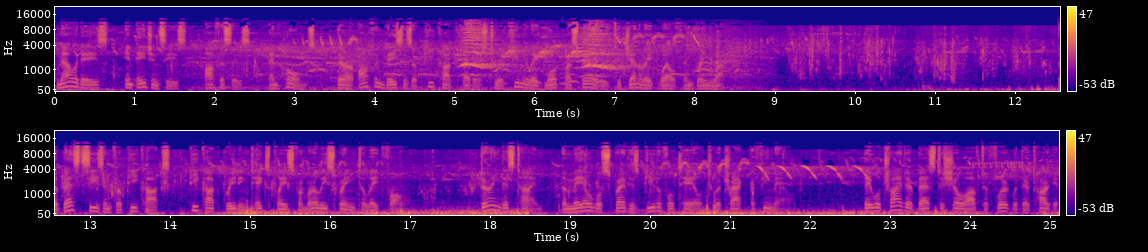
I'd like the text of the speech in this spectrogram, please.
Nowadays, in agencies, offices, and homes, there are often vases of peacock feathers to accumulate more prosperity to generate wealth and bring luck. The best season for peacocks, peacock breeding takes place from early spring to late fall. During this time, the male will spread his beautiful tail to attract the female. They will try their best to show off to flirt with their target,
